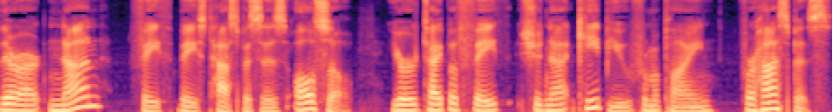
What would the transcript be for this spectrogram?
There are non faith based hospices also. Your type of faith should not keep you from applying for hospice.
